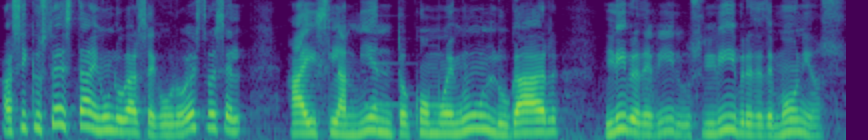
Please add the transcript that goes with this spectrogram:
Así que usted está en un lugar seguro. Esto es el aislamiento como en un lugar libre de virus, libre de demonios.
